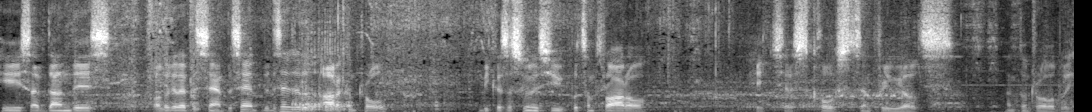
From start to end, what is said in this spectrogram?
is I've done this. Oh, look at that descent. Descent, the descent is a little out of control because as soon as you put some throttle, it just coasts and freewheels uncontrollably.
